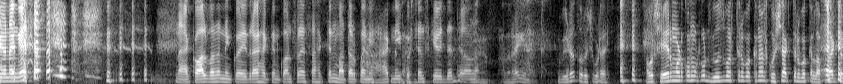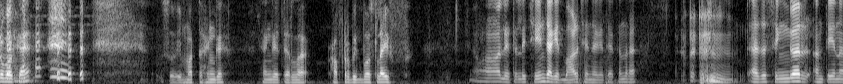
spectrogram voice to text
ನೀವು ನಂಗೆ. ನಾ ಕಾಲ್ ಬಂದ್ರೆ ನಿಂಗೆ ಇದ್ರಾಗ ಹಾಕ್ತೇನೆ ಕಾನ್ಫರೆನ್ಸ್ ಹಾಕ್ತೇನೆ ಮಾತಾಡ್ಪಾನಿ ನೀ. ನೀ ಕ್ವಶನ್ಸ್ ಕೇಳಿದ್ದೆ ಅಂತ ಹೇಳೋಣ. ಅದ್ರಾಗ ಏನೈತೆ ವಿಡಿಯೋ ತೋರಿಸ್ಬಿಡ. ಅವ್ರು ಶೇರ್ ಮಾಡ್ಕೊಂಡು ಮಾಡ್ಕೊಂಡು ವ್ಯೂಸ್ ಬರ್ತಿರ್ಬೇಕನ್ನ ಅಲ್ಲಿ ಖುಷಿ ಆಗ್ತಿರ್ಬೇಕಲ್ಲ ಲಫ್ ಆಗ್ತಿರ್ಬೇಕು ಸೊ ಮತ್ತು ಹೆಂಗೆ? ಹೆಂಗೈತೆ ಎಲ್ಲ after big boss life literally change ಆಗೈತೆ ಭಾಳ ಚೇಂಜ್ ಆಗೈತೆ. ಯಾಕಂದ್ರೆ ಆ್ಯಸ್ ಎ ಸಿಂಗರ್ ಅಂತೇನು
